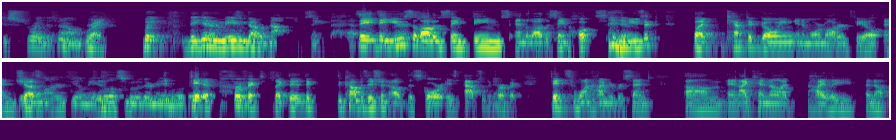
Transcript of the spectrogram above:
destroyed the film. Right. But they did an amazing job of not using that. They they used a lot of the same themes and a lot of the same hooks in the music, but kept it going in a more modern feel and it just modern feel, made it a little smoother, made it a little. did a perfect like the the, the composition of the score is absolutely Yeah. perfect fits 100% um, and i cannot highly enough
